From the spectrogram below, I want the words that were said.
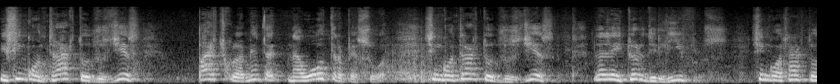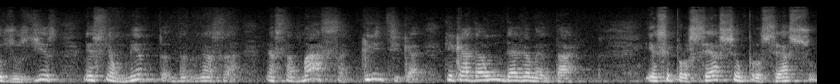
E se encontrar todos os dias, particularmente na outra pessoa. Se encontrar todos os dias na leitura de livros. Se encontrar todos os dias nesse aumento, nessa, nessa massa crítica que cada um deve aumentar. Esse processo é um processo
